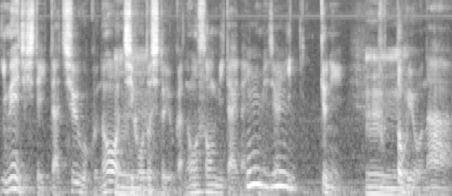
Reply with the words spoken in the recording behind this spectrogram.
イメージしていた中国の地方都市というか農村みたいなイメージが一挙にうん飛ぶような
